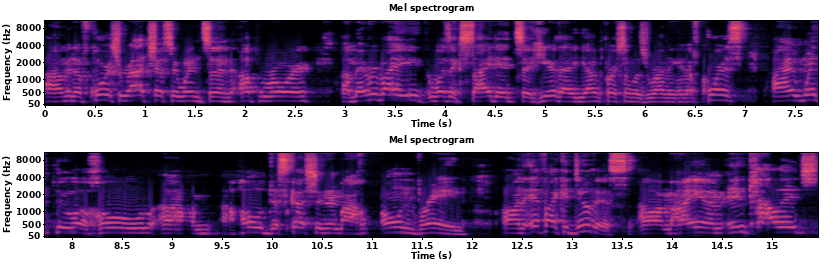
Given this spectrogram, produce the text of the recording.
Um, and of course, Rochester went to an uproar. Um, everybody was excited to hear that a young person was running. And of course, I went through a whole, um, a whole discussion in my own brain on if I could do this. Um, I am in college.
